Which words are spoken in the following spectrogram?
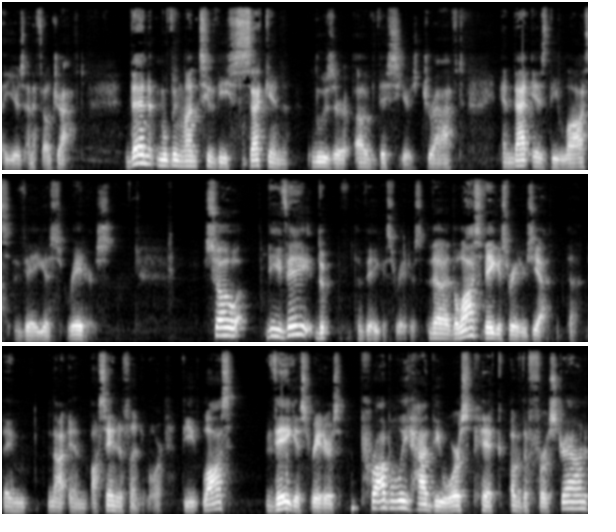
year's NFL draft. Then moving on to the second loser of this year's draft, and that is the Las Vegas Raiders. So the the the Vegas Raiders. The the Las Vegas Raiders, yeah, they're not in Los Angeles anymore. The Las Vegas Raiders probably had the worst pick of the first round.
